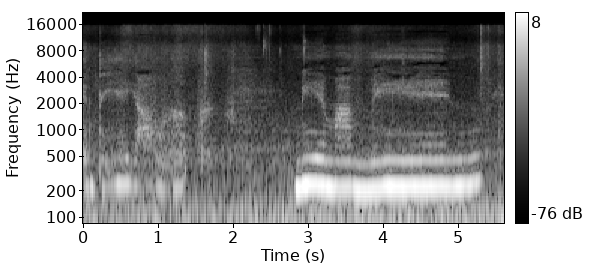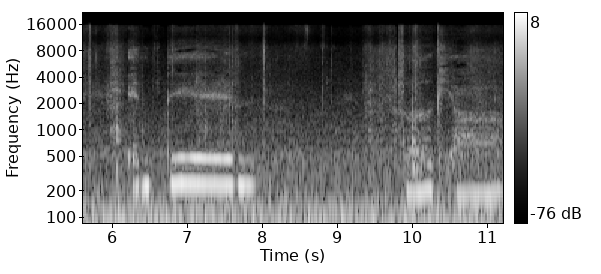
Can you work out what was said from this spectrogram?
And then y'all look. Me and my man. And then look y'all.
